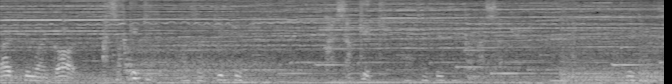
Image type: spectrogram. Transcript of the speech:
life to my God. Asakiki. Asakiki. Asakiki. Asakiki. Asakiki. Kiki.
